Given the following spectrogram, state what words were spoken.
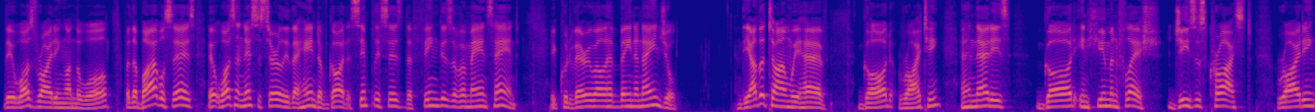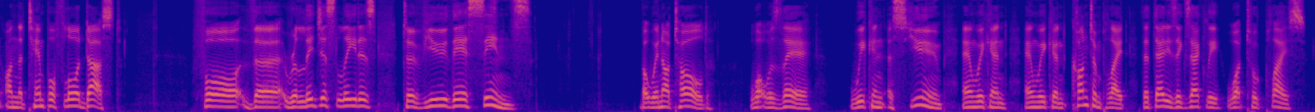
There was writing on the wall, but the Bible says it wasn't necessarily the hand of God. It simply says the fingers of a man's hand. It could very well have been an angel. The other time we have God writing, and that is God in human flesh, Jesus Christ, writing on the temple floor dust for the religious leaders to view their sins. But we're not told what was there, we can assume and we can and we can contemplate that that is exactly what took place.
